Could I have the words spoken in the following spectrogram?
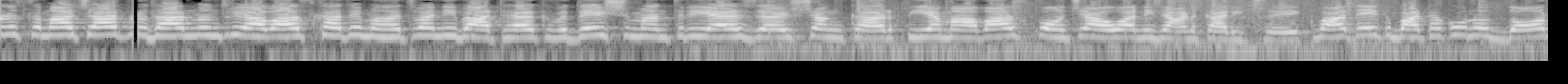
મહત્વપૂર્ણ સમાચાર. પ્રધાનમંત્રી આવાસ ખાતે મહત્વની બેઠક. વિદેશ મંત્રી એસ જયશંકર પીએમ આવાસ પહોંચ્યા હોવાની જાણકારી છે. એક બાદ એક, બેઠકોનો દોર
